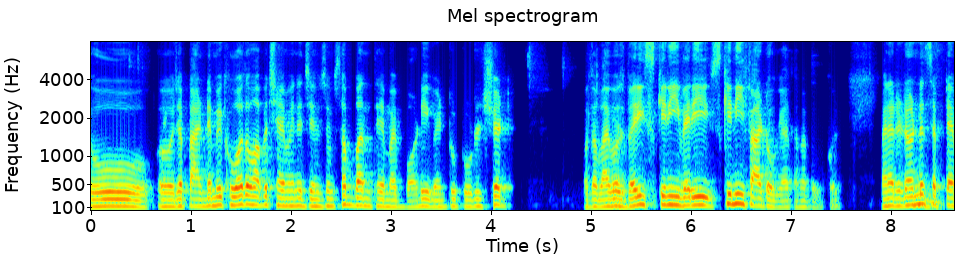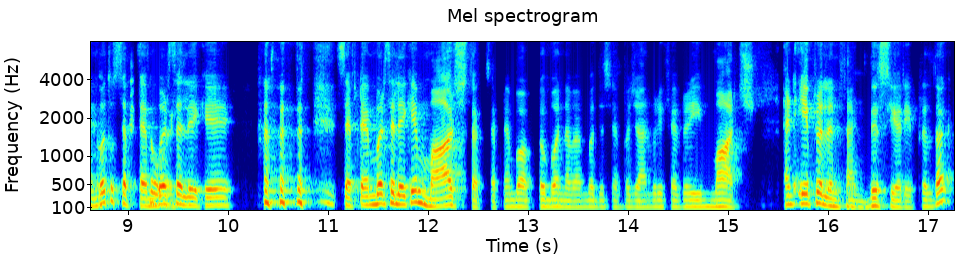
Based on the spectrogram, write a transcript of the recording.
तो जब पैंडेमिक हुआ तो वहाँ पे छह महीने जिम जिम सब बंद थे my body went to total shit मतलब I was very skinny very skinny fat हो गया था मैं बिल्कुल मैंने रिटर्न इन. सितंबर तो सितंबर से. लेके सितंबर से लेके मार्च तक September October November December January February March and April in fact Hmm. This year April तक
